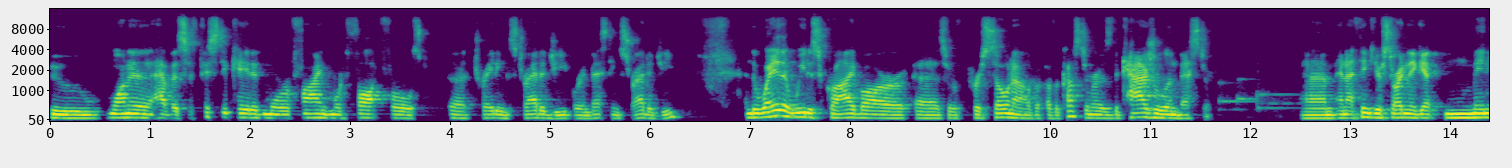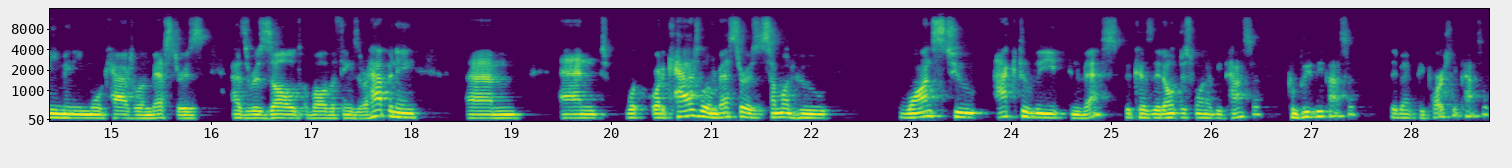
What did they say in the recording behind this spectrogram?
who want to have a sophisticated, more refined, more thoughtful uh, trading strategy or investing strategy. And the way that we describe our uh, sort of persona of, of a customer is the casual investor. Um, and I think you're starting to get many, many more casual investors as a result of all the things that are happening. Um, and what, what a casual investor is, is someone who wants to actively invest because they don't just want to be passive, completely passive. They might be partially passive,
